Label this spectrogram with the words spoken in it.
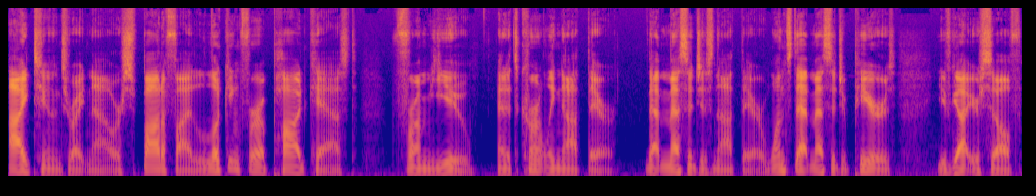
iTunes right now or Spotify looking for a podcast from you, and it's currently not there. That message is not there. Once that message appears, you've got yourself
